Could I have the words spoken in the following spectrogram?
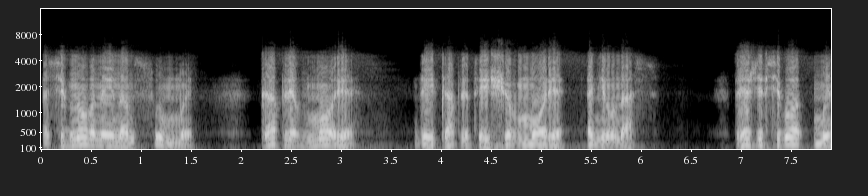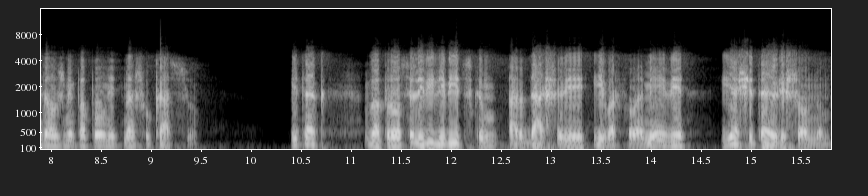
Ассигнованные нам суммы — капля в море, да и капля-то еще в море, а не у нас. Прежде всего, мы должны пополнить нашу кассу. Итак, вопрос о Леви Левицком, Ардашеве и Варфоломееве я считаю решенным.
